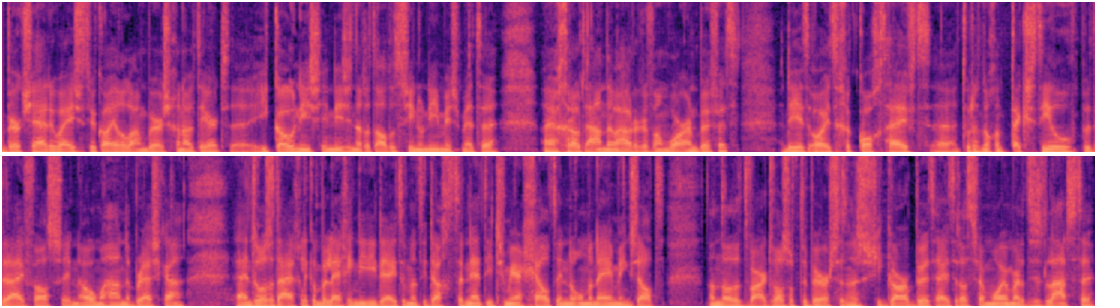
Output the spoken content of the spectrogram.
Berkshire Hathaway is natuurlijk al heel lang beursgenoteerd. Uh, iconisch in die zin dat het altijd synoniem is met de uh, nou groot aandeelhouder van Warren Buffett. Die het ooit gekocht heeft uh, toen het nog een textielbedrijf was in Omaha, Nebraska. En toen was het eigenlijk een belegging die hij deed omdat hij dacht dat er net iets meer geld in de onderneming zat dan dat het waard was op de beurs. Dat een cigar heette dat zo mooi, maar dat is het laatste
